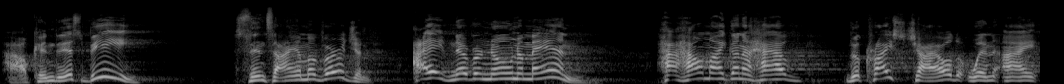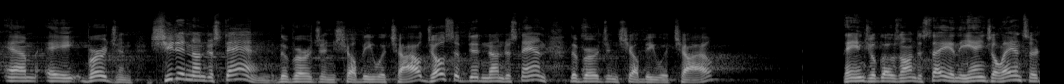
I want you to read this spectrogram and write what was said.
How can this be? Since I am a virgin, I've never known a man. How, how am I going to have the Christ child when I am a virgin. She didn't understand the virgin shall be with child. Joseph didn't understand the virgin shall be with child. The angel goes on to say, and the angel answered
